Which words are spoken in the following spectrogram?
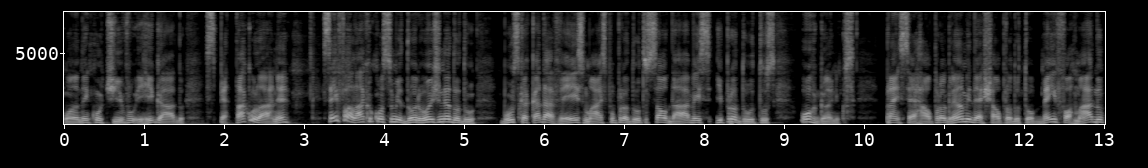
quando em cultivo irrigado. Espetacular, né? Sem falar que o consumidor hoje, né, Dudu, busca cada vez mais por produtos saudáveis e produtos orgânicos. Para encerrar o programa e deixar o produtor bem informado,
